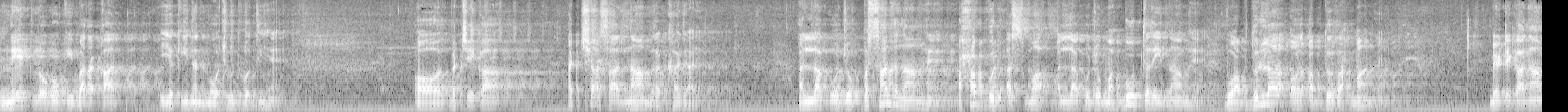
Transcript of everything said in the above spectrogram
नेक लोगों की बरकत यकीनन मौजूद होती हैं। और बच्चे का अच्छा सा नाम रखा जाए। अल्लाह को जो पसंद नाम है अहबुल असमा, अल्लाह को जो महबूब तरीन नाम है, वो अब्दुल्ला और अब्दुल रहमान है। बेटे का नाम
